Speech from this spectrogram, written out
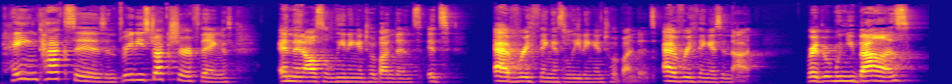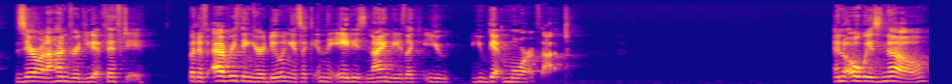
paying taxes and 3D structure of things and then also leaning into abundance. It's everything is leading into abundance. Everything is in that. Right. But when you balance zero and 100, you get 50. But if everything you're doing is like in the 80s, 90s, like you, you get more of that. And always know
